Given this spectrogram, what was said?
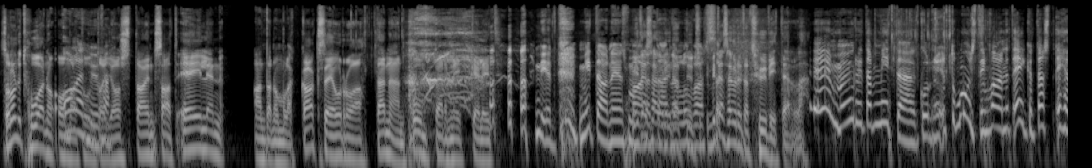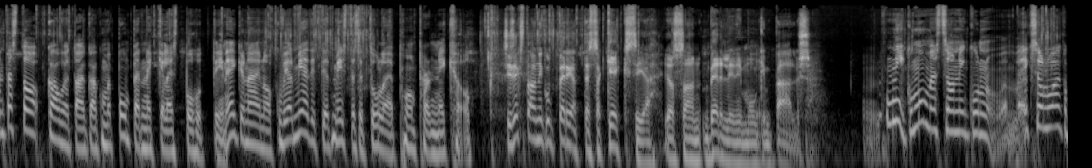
Sulla on nyt huono omatunto jostain. Sä oot eilen antanut mulle kaksi euroa, tänään pumpernikkelit. niin, mitä on ensi maanantaina luvassa? nyt, mitä sä yrität hyvitellä? En mä yritä mitään, kun muistin vaan, että eikö tästä, eihän tästä ole kauheat aikaa, kun me pumpernikkeleistä puhuttiin. Eikö näin ole? Kun vielä mietittiin, että mistä se tulee, pumpernickel. Siis eikö tää on niinku periaatteessa keksiä, jossa on Berliinin munkin päällys? Niin, kun mun mielestä se on niin kuin, eikö se ollut aika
